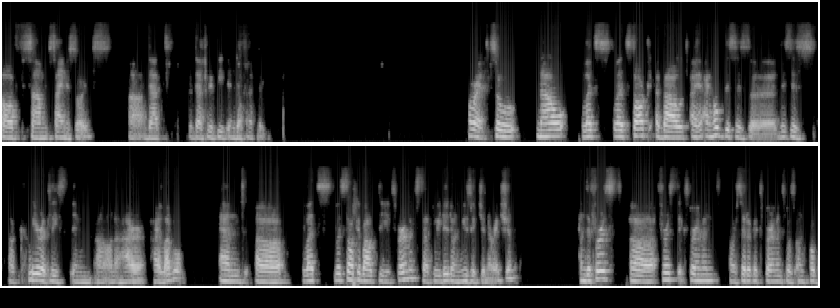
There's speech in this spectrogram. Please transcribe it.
of some sinusoids uh, that, that repeat indefinitely. All right, so now let's let's talk about. I, I hope this is uh, this is uh, clear at least in uh, on a higher high level, and uh, let's let's talk about the experiments that we did on music generation. And the first uh, first experiment or set of experiments was on pop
